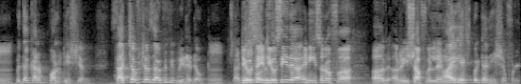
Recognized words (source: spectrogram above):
Hmm. with the corrupt politician. Such officials have to be weeded out. That do you see? Do you see the any sort of uh, uh, a reshuffle in? I expect a reshuffle.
